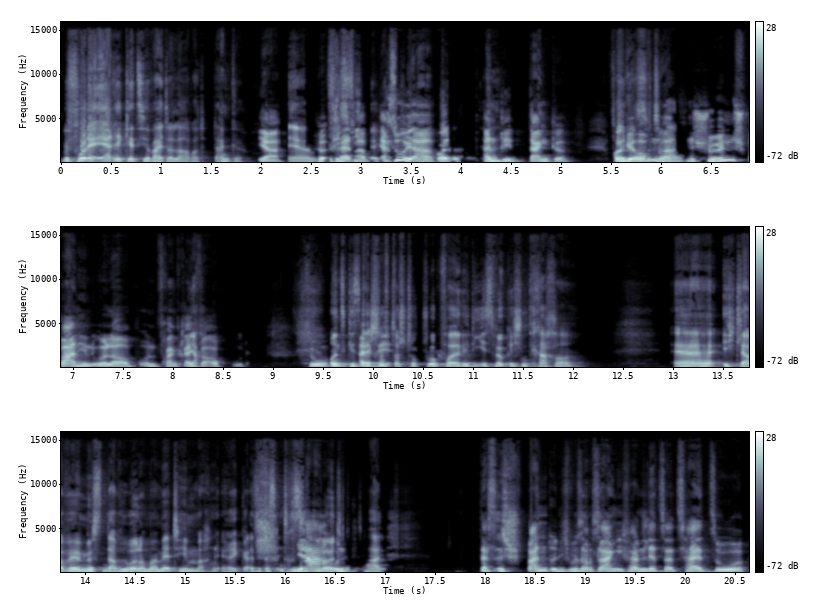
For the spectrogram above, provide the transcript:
bevor der Erik jetzt hier weiterlabert, danke. Ja. Ähm, Ach so, ja. André, danke. Und wir hoffen, du hast einen schönen Spanienurlaub und Frankreich ja. war auch gut. So, und Gesellschafterstrukturfolge, die ist wirklich ein Kracher. Äh, ich glaube, wir müssen darüber nochmal mehr Themen machen, Erik. Also das interessiert ja, die Leute total. Das ist spannend und ich muss auch sagen, ich war in letzter Zeit so,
